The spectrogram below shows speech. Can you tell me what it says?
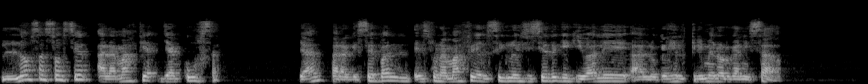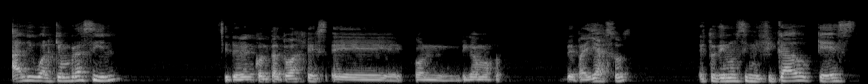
los asocian a la mafia yakuza. ¿Ya? Para que sepan, es una mafia del siglo XVII que equivale a lo que es el crimen organizado. Al igual que en Brasil, si te ven con tatuajes eh, con, digamos, de payasos, esto tiene un significado que es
